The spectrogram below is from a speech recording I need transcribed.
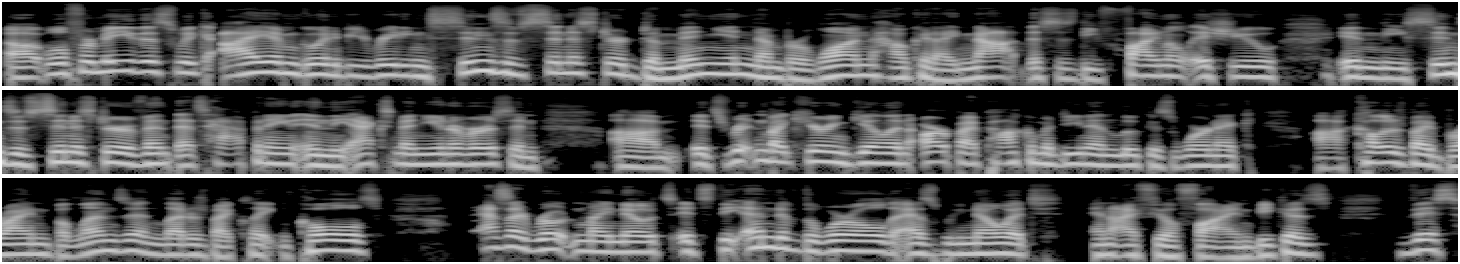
Uh, well, for me this week, I am going to be reading Sins of Sinister Dominion number one. How could I not? This is the final issue in the Sins of Sinister event that's happening in the X Men universe. And um, it's written by Kieron Gillen, art by Paco Medina and Lucas Werneck, uh, colors by Bryan Valenza, and letters by Clayton Cowles. As I wrote in my notes, it's the end of the world as we know it, and I feel fine because this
